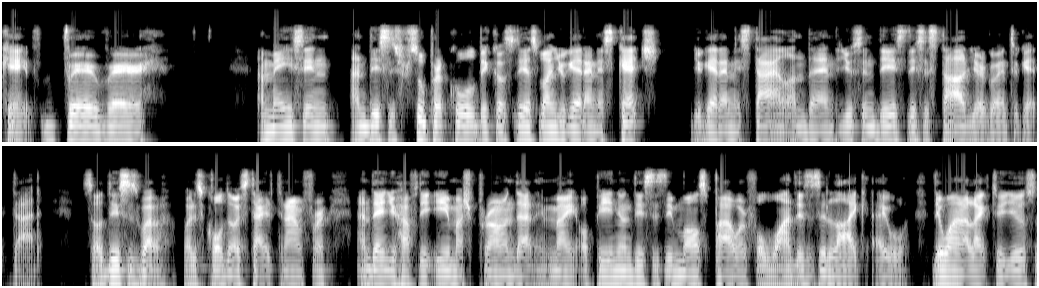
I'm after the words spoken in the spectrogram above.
Okay, very, very amazing. And this is super cool because this one you get a sketch, you get any style, and then using this, this style, you're going to get that. So this is what, what is called a style transfer. And then you have the image prompt that, in my opinion, this is the most powerful one. This is like I, the one I like to use,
